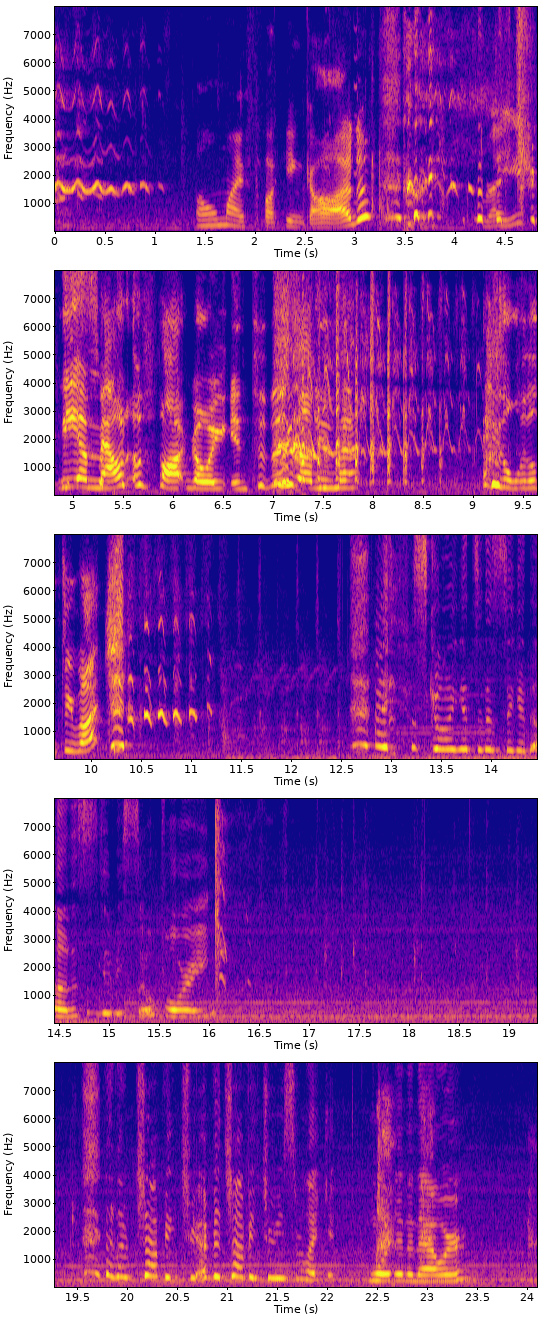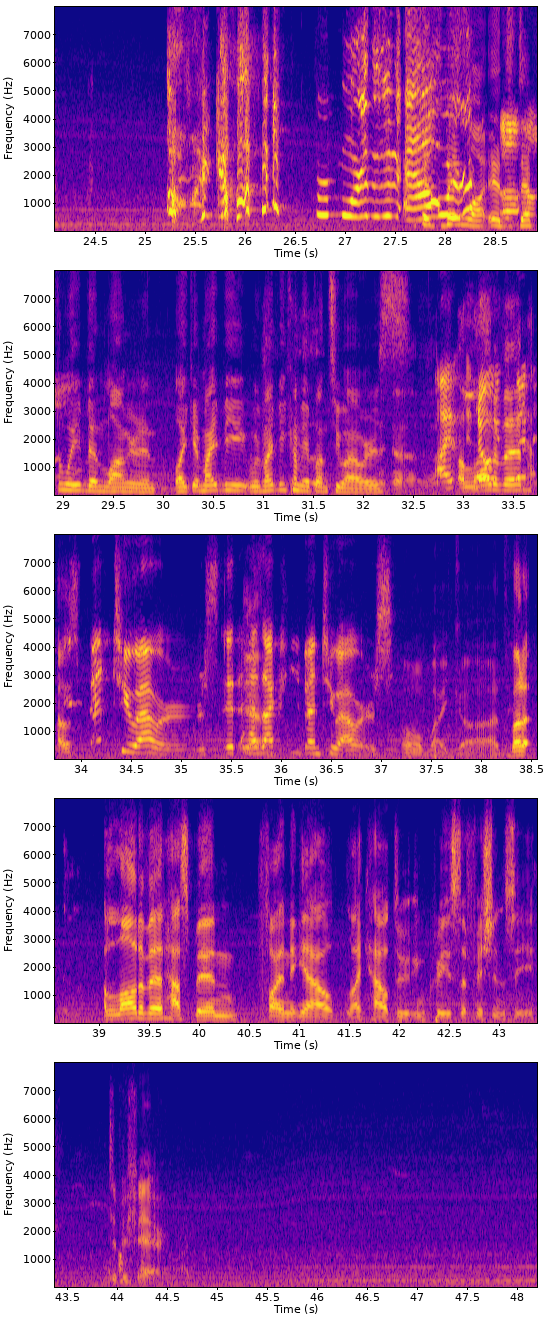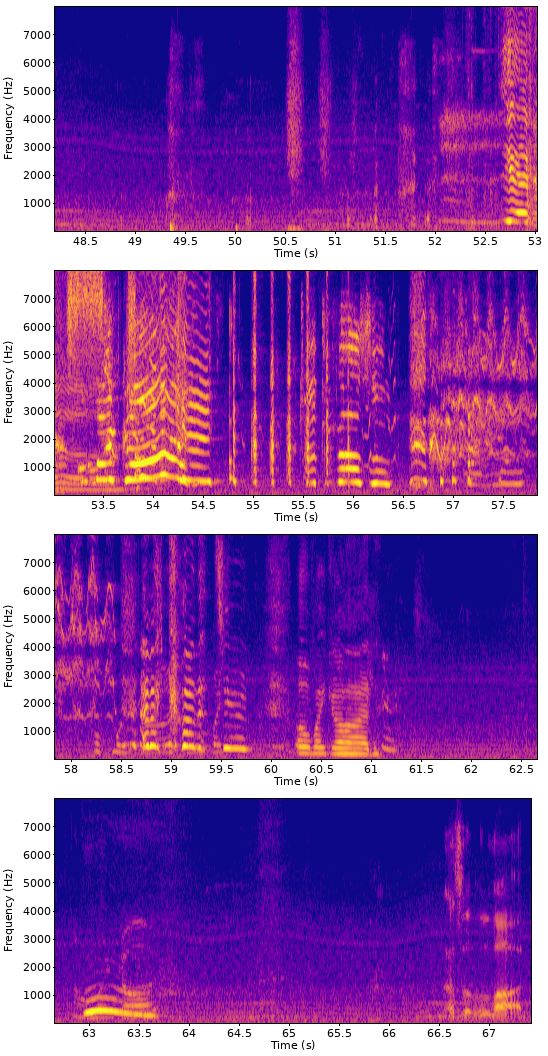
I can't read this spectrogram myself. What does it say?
Oh my fucking god. Right. The amount of thought going into this is, is a little too much. I was going into this thinking, oh, this is gonna be so boring. and I'm chopping trees. I've been chopping trees for like more than an hour. Oh my god! For more than an hour. It's hour! been long. It's Uh-huh. definitely been longer than like it might be. We might be coming up on two hours. Uh, I, a no, lot of it been, has, It's been two hours. It has actually been two hours. Oh my god. but a lot of it has been finding out like how to increase efficiency. To be fair. Yes. Oh my god! Twenty thousand. and I got it too. Oh my god. Oh my god. That's a lot.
